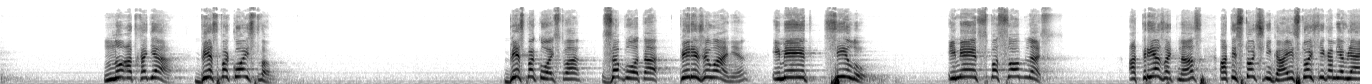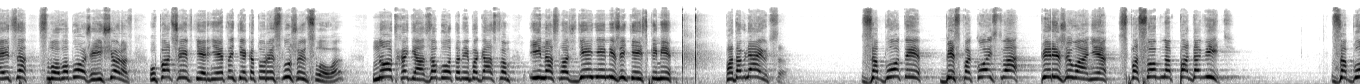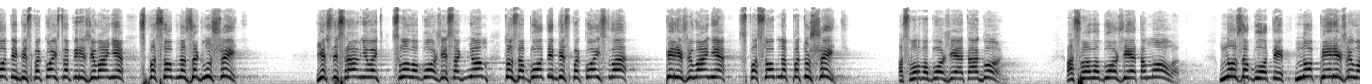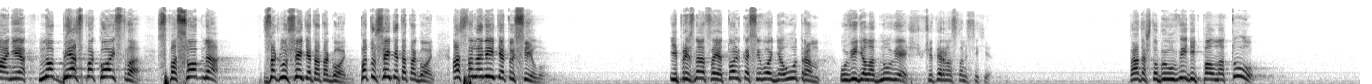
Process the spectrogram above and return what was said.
но отходя беспокойством. Беспокойство, забота, переживание имеет силу, имеет способность отрезать нас от источника, а источником является Слово Божие. Еще раз, упадшие в тернии – это те, которые слушают Слово, но отходя заботами, богатством и наслаждениями житейскими подавляются. Заботы, беспокойство, переживания способно подавить заботы, беспокойство, переживания способно заглушить. Если сравнивать Слово Божье с огнем, то заботы, беспокойство, переживания способно потушить. А Слово Божье – это огонь. А Слово Божье – это молот. Но заботы, но переживания, но беспокойство способно заглушить этот огонь, потушить этот огонь, остановить эту силу. И признаться, я только сегодня утром увидел одну вещь в 14 стихе. Правда, чтобы увидеть полноту,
